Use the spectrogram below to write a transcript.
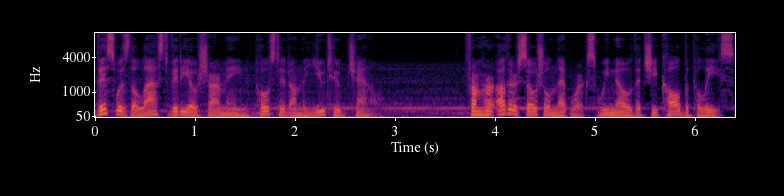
This was the last video Charmaine posted on the YouTube channel. From her other social networks we know that she called the police,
